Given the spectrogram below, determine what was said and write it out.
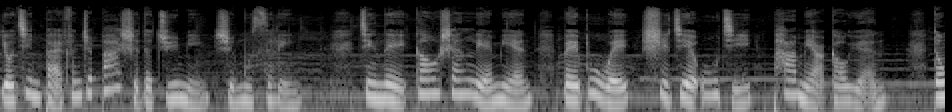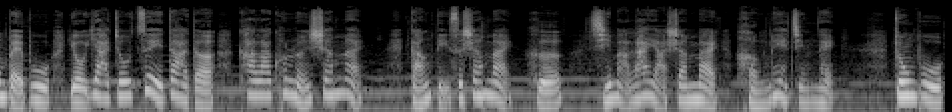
有近百分之八十的居民是穆斯林。境内高山连绵，北部为世界屋脊帕米尔高原，东北部有亚洲最大的喀拉昆仑山脉、冈底斯山脉和喜马拉雅山脉横列境内，中部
